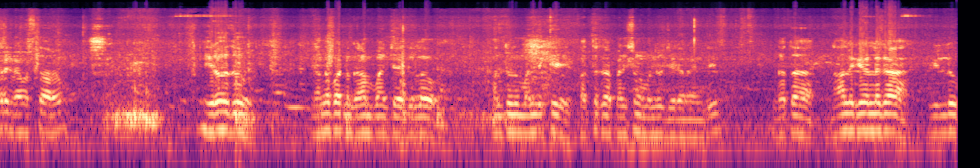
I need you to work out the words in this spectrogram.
అందరికి నమస్కారం. ఈరోజు గంగపట్నం గ్రామ పంచాయతీలో పంతొమ్మిది మందికి కొత్తగా పెన్షన్ మంజూరు చేయడమైంది గత నాలుగేళ్ళుగా వీళ్ళు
